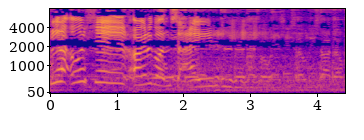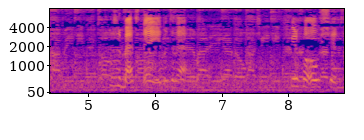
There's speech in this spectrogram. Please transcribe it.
Look at that ocean. Oh, I'm gonna go inside. this is the best day. Look at that. Beautiful ocean.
